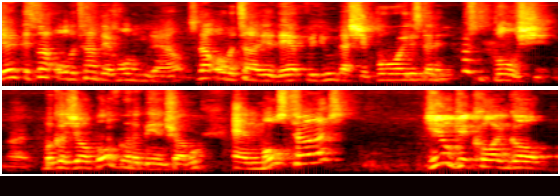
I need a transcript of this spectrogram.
They're- It's not all the time they're holding you down. It's not all the time they're there for you. That's your boy. This, that, and- that's bullshit. Right. Because you're both going to be in trouble. And most times, he'll get caught and go,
